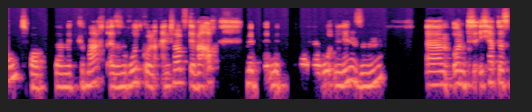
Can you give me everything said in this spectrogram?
Eintopf damit gemacht, also einen Rotkohl-Eintopf. Der war auch mit, mit äh, roten Linsen. Ähm, und ich habe das,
